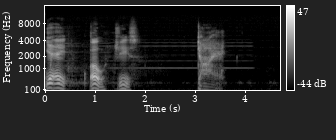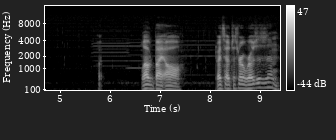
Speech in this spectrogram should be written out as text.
Yay! Oh, jeez. Die. What? Loved by all. Do I have to throw roses in?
